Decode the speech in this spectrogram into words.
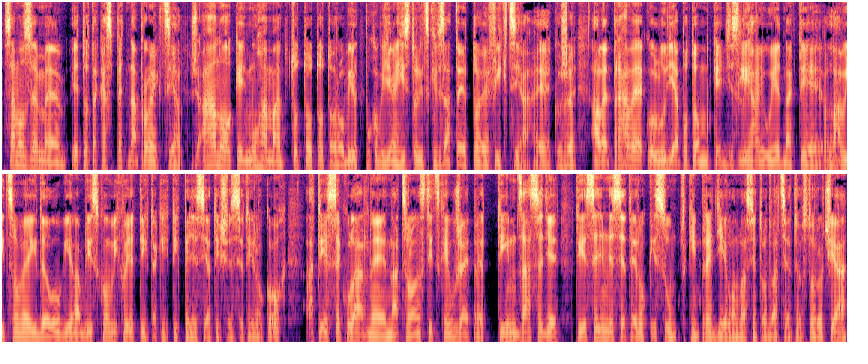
Samozrejme, je to taká spätná projekcia, že áno, keď Muhammad toto, toto robil, pochopiteľne historicky vzaté, to je fikcia. Hej, akože, ale práve ako ľudia potom, keď zlyhajú jednak tie lavicové ideológie na Blízkom východe, tých takých tých 50 60 rokoch a tie sekulárne nacionalistické už aj predtým, v zásade tie 70 70. roky sú takým predielom vlastne toho 20. storočia,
